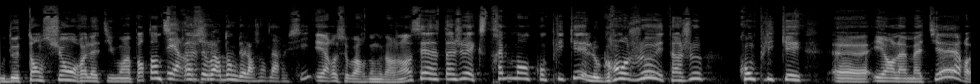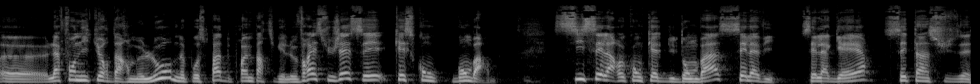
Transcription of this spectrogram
ou de tensions relativement importantes. Et à recevoir donc de l'argent de la Russie. Et à recevoir donc de l'argent. C'est un jeu extrêmement compliqué. Le grand jeu est un jeu compliqué. Euh, et en la matière, euh, la fourniture d'armes lourdes ne pose pas de problème particulier. Le vrai sujet, c'est qu'est-ce qu'on bombarde? Si c'est la reconquête du Donbass, c'est la vie, c'est la guerre, c'est un sujet.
